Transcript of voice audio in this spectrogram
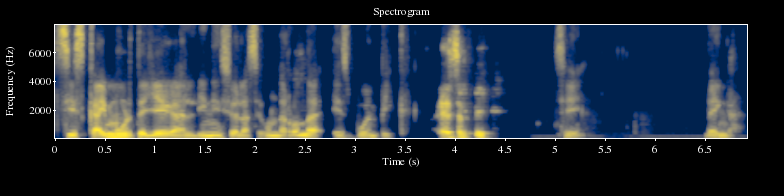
si Sky Moore te llega al inicio de la segunda ronda, es buen pick. Es el pick. Sí. Venga.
